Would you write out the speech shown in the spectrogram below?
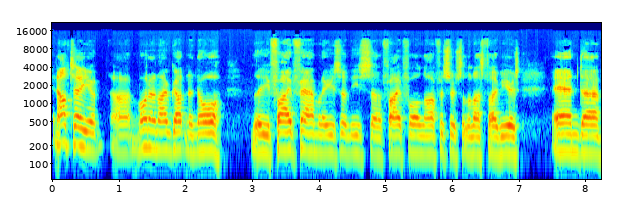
And I'll tell you, uh, Mona and I have gotten to know the five families of these uh, five fallen officers in the last five years, and uh,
